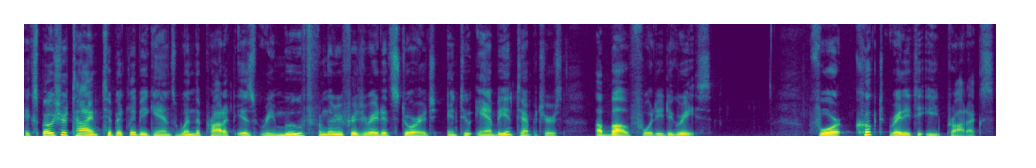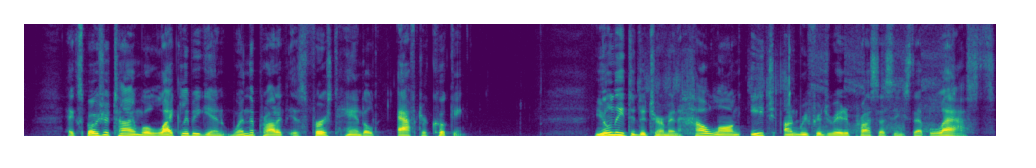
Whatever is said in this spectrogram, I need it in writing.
exposure time typically begins when the product is removed from the refrigerated storage into ambient temperatures above 40 degrees. For cooked ready-to-eat products, exposure time will likely begin when the product is first handled after cooking. You'll need to determine how long each unrefrigerated processing step lasts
